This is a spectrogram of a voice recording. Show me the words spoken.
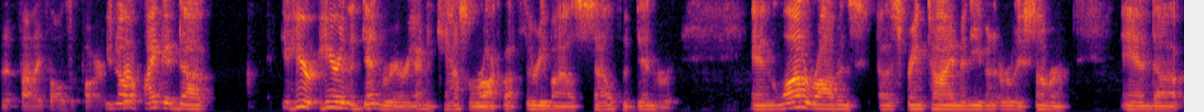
when it finally falls apart. You know, so, I could uh, here here in the Denver area. I'm in Castle Rock, about 30 miles south of Denver, and a lot of robins uh, springtime and even early summer. And uh,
